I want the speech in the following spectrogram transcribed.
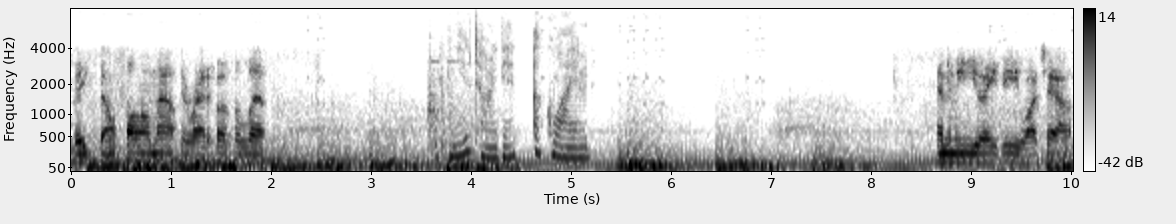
They don't follow them out. They're right above the lip. New target acquired. Enemy UAV. Watch out.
